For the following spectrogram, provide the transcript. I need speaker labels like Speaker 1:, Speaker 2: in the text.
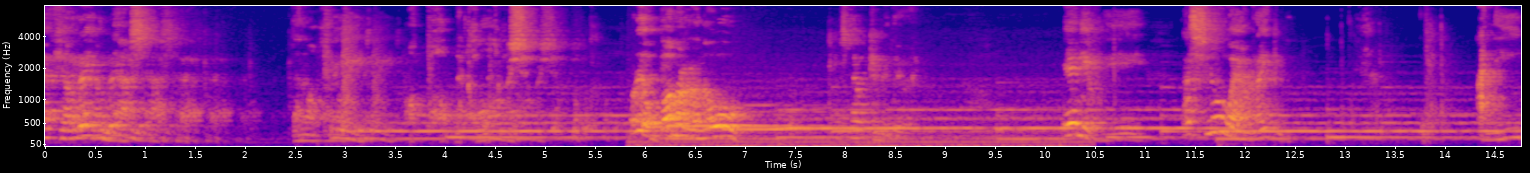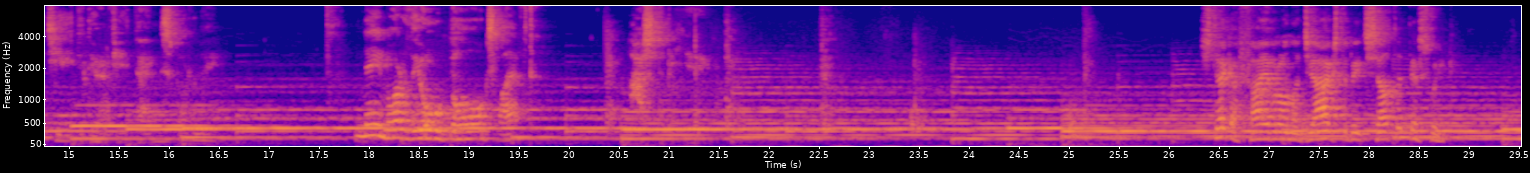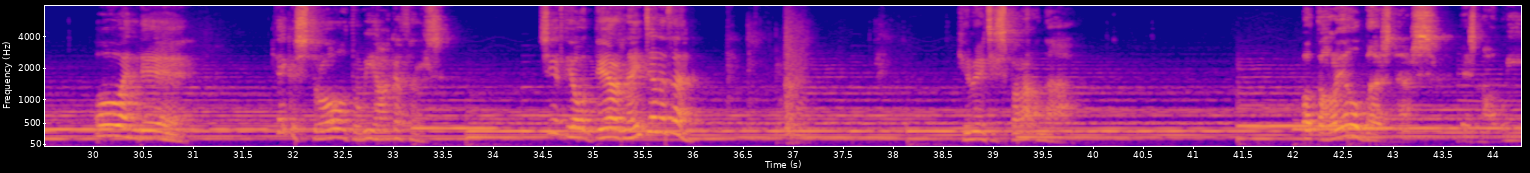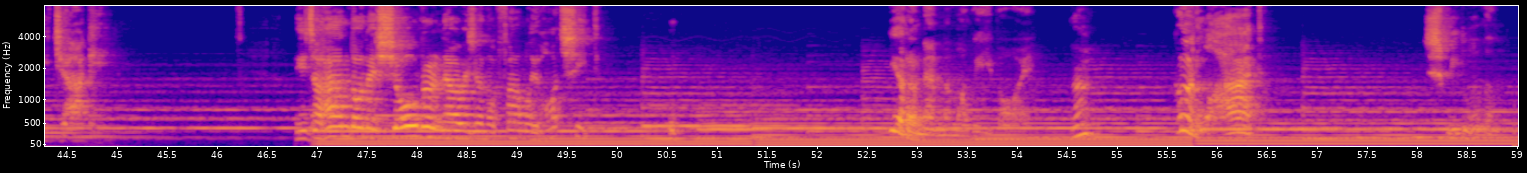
Speaker 1: if you're riding this, then I'm afraid I'll pop the clogs. Real bummer, I know. There's nothing to be doing. Anyway, that's no way I'm riding. I need you to do a few things for me. Name of the old dogs left. Has to be you.
Speaker 2: Stick a fiver on the Jags to beat Celtic this week. Oh, and uh, take a stroll to wee Agatha's. See if the old dare needs anything. Community spirit on that.
Speaker 1: But the real business is my wee Jackie. Needs a hand on his shoulder now he's in the family hot seat. You remember my wee boy, huh? Good lad. Sweet little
